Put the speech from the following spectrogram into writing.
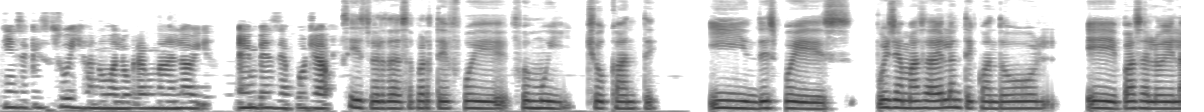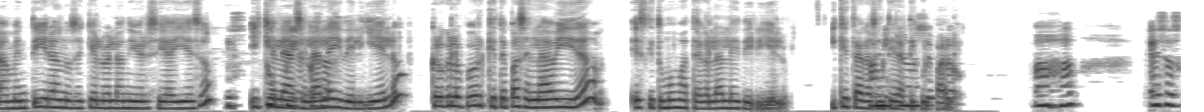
piense que su hija no va a lograr nada en la vida en vez de apoyar. Sí, es verdad, esa parte fue, fue muy chocante. Y después, pues ya más adelante cuando eh, pasa lo de la mentira, no sé qué, lo de la universidad y eso, y que le hace la ley del hielo, creo que lo peor que te pasa en la vida es que tu mamá te haga la ley del hielo y que te haga sentir a ti culpable. Ajá. Esas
